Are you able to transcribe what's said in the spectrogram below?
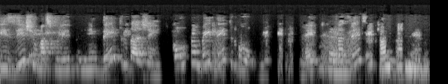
que existe o masculino e o feminino dentro da gente, como também dentro do homem. Né? E trazer esse equilíbrio.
